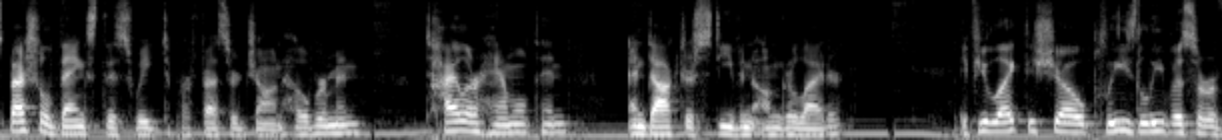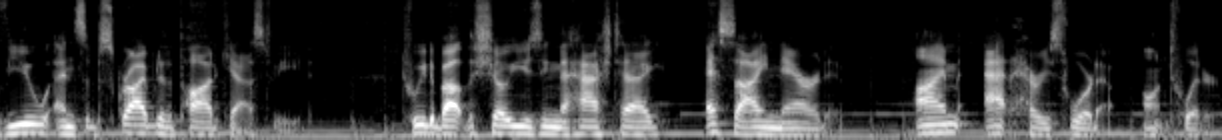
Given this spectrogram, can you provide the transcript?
Special thanks this week to Professor John Hoberman, Tyler Hamilton, and Dr. Steven Ungerleider. If you like the show, please leave us a review and subscribe to the podcast feed. Tweet about the show using the hashtag SINarrative. I'm at Harry Swartout on Twitter.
